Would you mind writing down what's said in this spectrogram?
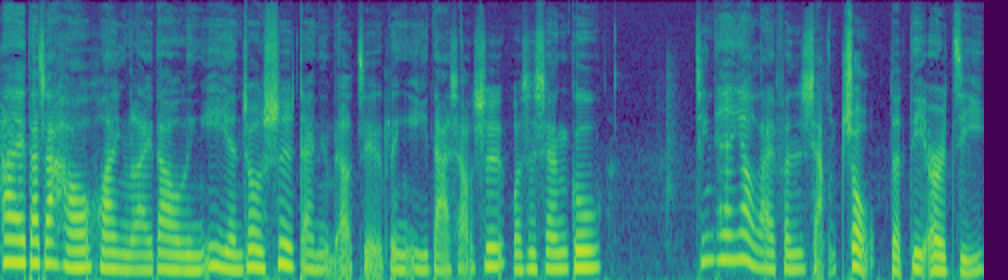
嗨，大家好，欢迎来到灵异研究室，带你了解灵异大小事。我是仙姑，今天要来分享《咒》的第二集。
